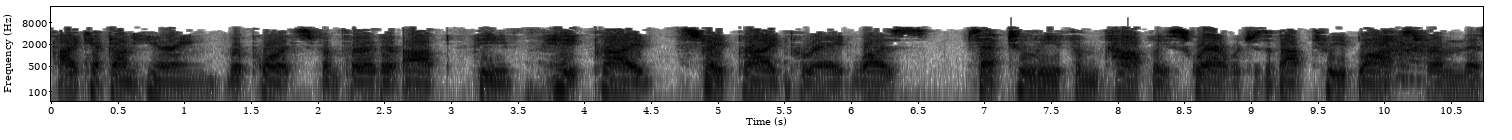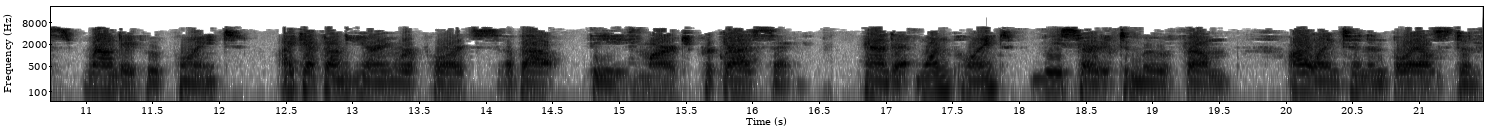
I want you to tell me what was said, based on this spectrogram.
I kept on hearing reports from further up. The hate pride, straight pride parade was set to leave from Copley Square, which is about three blocks from this rendezvous point. I kept on hearing reports about the march progressing. And at one point, we started to move from Arlington and Boylston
